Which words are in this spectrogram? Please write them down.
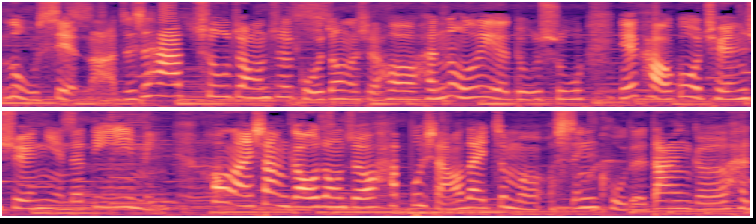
路线啦，只是他初中就是国中的时候很努力的读书，也考过全学年的第一名。后来上高中之后，他不想要再这么辛苦的当一个很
